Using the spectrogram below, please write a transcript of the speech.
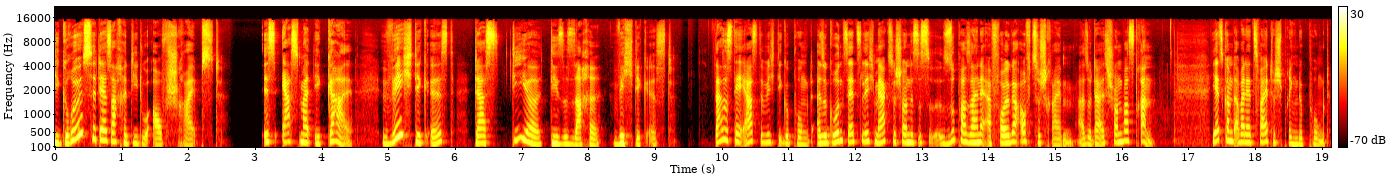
die Größe der Sache, die du aufschreibst, ist erstmal egal. Wichtig ist, dass dir diese Sache wichtig ist. Das ist der erste wichtige Punkt. Also grundsätzlich merkst du schon, es ist super, seine Erfolge aufzuschreiben. Also da ist schon was dran. Jetzt kommt aber der zweite springende Punkt.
